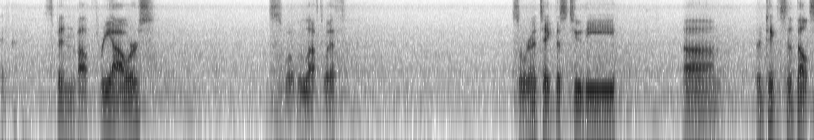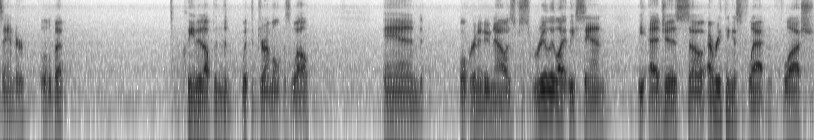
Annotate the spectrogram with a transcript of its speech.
It's been about three hours. This is what we're left with. So we're going to take this to the um, we're going to take this to the belt sander a little bit clean it up in the with the Dremel as well. And what we're going to do now is just really lightly sand the edges so everything is flat and flush.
